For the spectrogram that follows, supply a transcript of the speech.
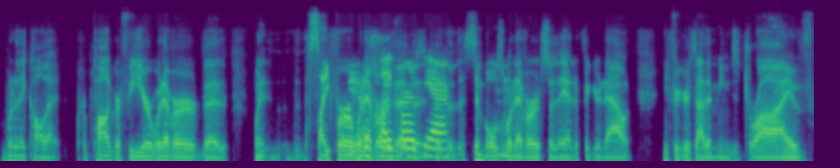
what do they call it? Cryptography or whatever the when the, the cipher or Yeah. whatever The the, ciphers, the- yeah. the, the symbols, Mhm. whatever. So they had to figure it out. He figures out it means drive.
